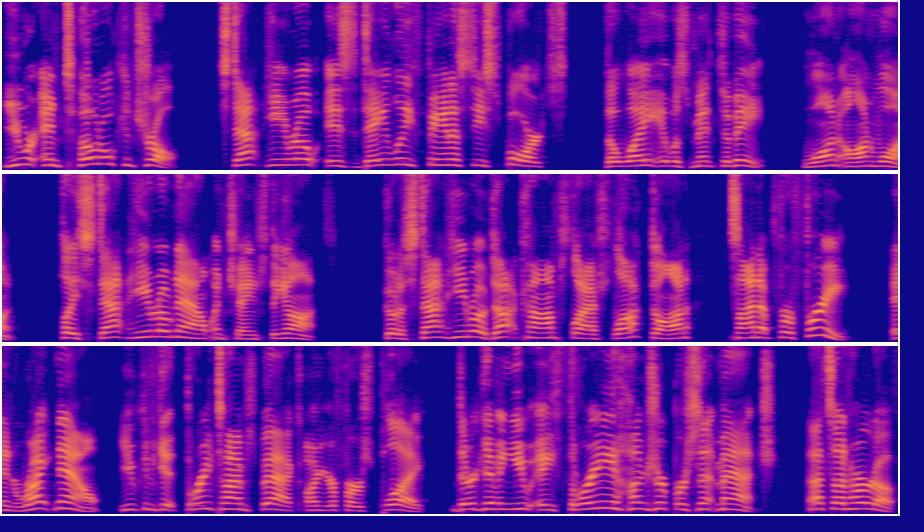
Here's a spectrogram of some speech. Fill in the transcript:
You are in total control. Stat Hero is daily fantasy sports the way it was meant to be one on one. Play Stat Hero now and change the odds. Go to stathero.com slash locked on, sign up for free. And right now, you can get three times back on your first play. They're giving you a 300% match. That's unheard of.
